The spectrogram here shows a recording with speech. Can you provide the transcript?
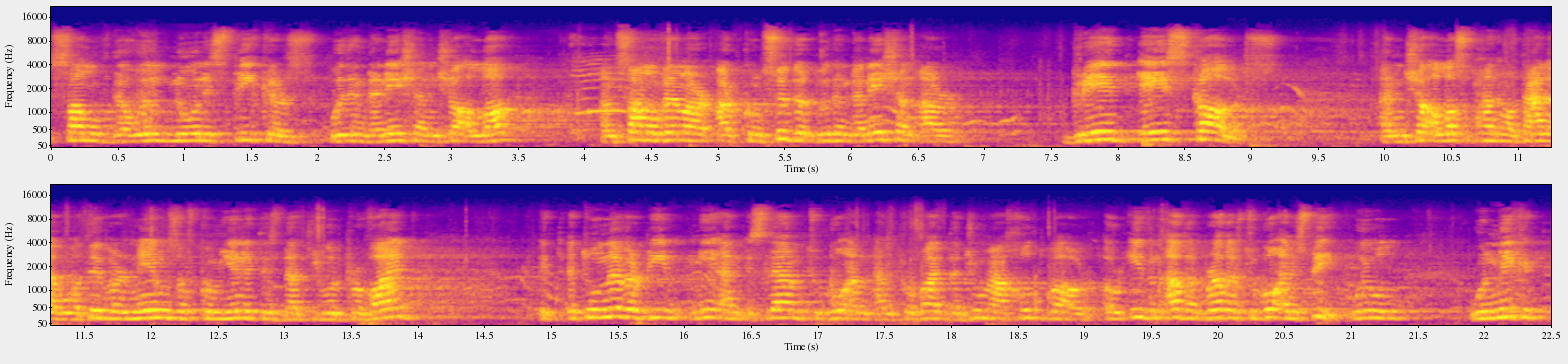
some of the well-known speakers within the nation inshallah and some of them are, are considered within the nation are grade A scholars. And inshallah subhanahu wa ta'ala, whatever names of communities that you will provide, it, it will never be me and Islam to go and, and provide the Jum'ah khutbah or, or even other brothers to go and speak. We will will make it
